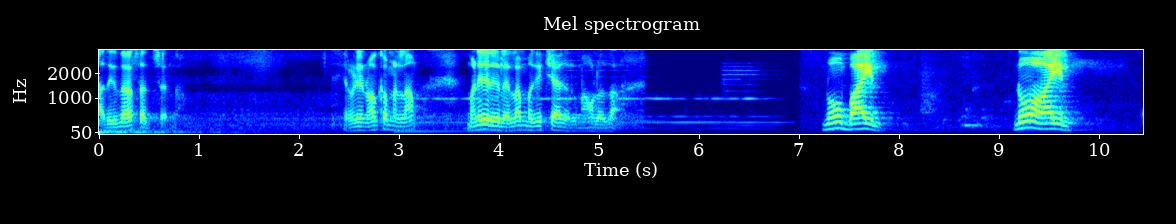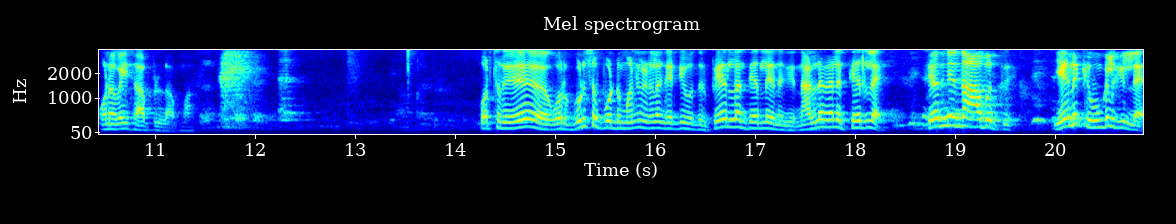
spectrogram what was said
அதுக்கு தான் சத் சங்கம் என்னுடைய நோக்கம் எல்லாம் மனிதர்கள் எல்லாம் மகிழ்ச்சியாக இருக்கணும் அவ்வளோதான் நோ பாயில் நோ ஆயில் உணவை சாப்பிடலாமா? ஒருத்தர் ஒரு குடிசை போட்டு மண் வீடெல்லாம் கட்டி ஒருத்தர் பேர்லாம் தெரில எனக்கு. நல்ல வேலை தெரில தெரிஞ்சிருந்தா ஆபத்து. எனக்கு உங்களுக்கு இல்லை.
